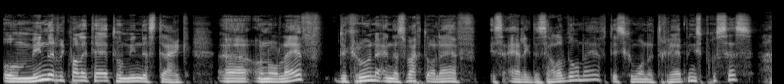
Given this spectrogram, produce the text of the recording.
hoe minder de kwaliteit, hoe minder sterk. Uh, een olijf, de groene en de zwarte olijf, is eigenlijk dezelfde olijf. Het is gewoon het rijpingsproces. Ah.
